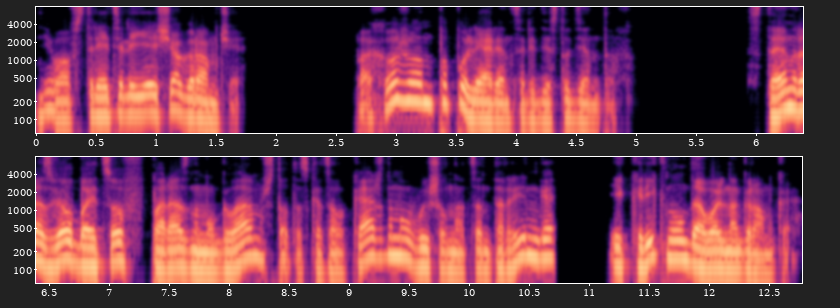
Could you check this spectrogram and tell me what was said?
Его встретили еще громче. Похоже, он популярен среди студентов. Стэн развел бойцов по разным углам, что-то сказал каждому, вышел на центр ринга и крикнул довольно громко.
